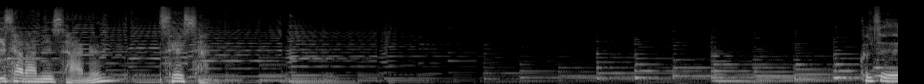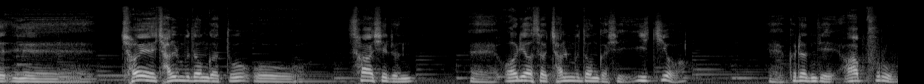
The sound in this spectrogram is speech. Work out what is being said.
이 사람이 사는 세상. 글쎄 에, 저의 잘못한 것도 어, 사실은 에, 어려서 잘못한 것이 있지요. 예, 그런데 앞으로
